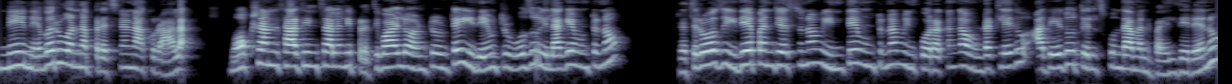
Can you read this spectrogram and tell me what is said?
నేనెవరు అన్న ప్రశ్న నాకు రాల. మోక్షాన్ని సాధించాలని ప్రతి వాళ్ళు అంటుంటే ఇదేమిటి రోజు ఇలాగే ఉంటున్నావు? ప్రతిరోజు ఇదే పని చేస్తున్నాం ఇంతే ఉంటున్నాం ఇంకో రకంగా ఉండట్లేదు? అదేదో తెలుసుకుందామని బయలుదేరాను?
